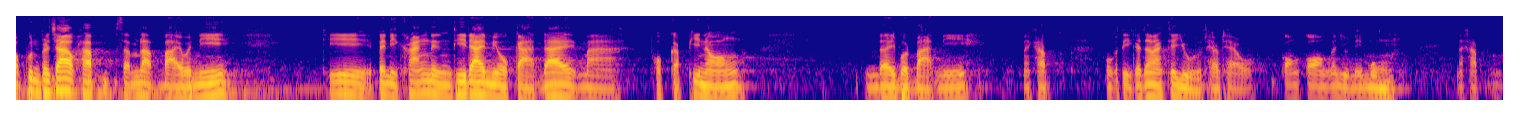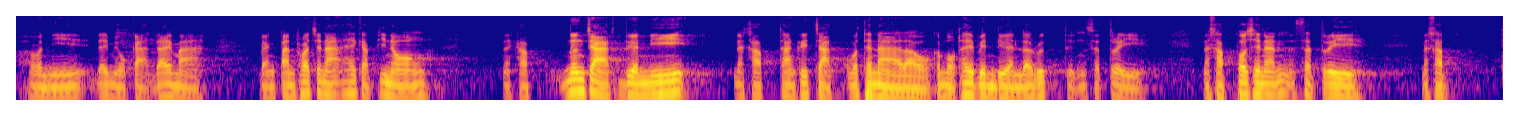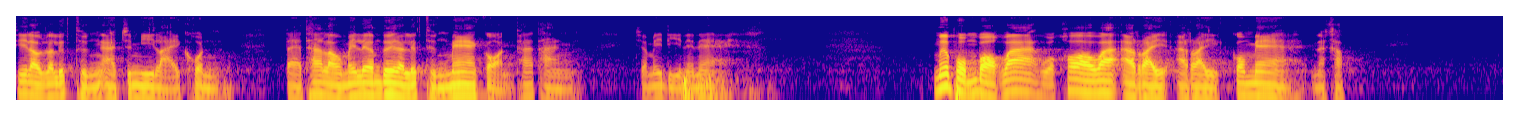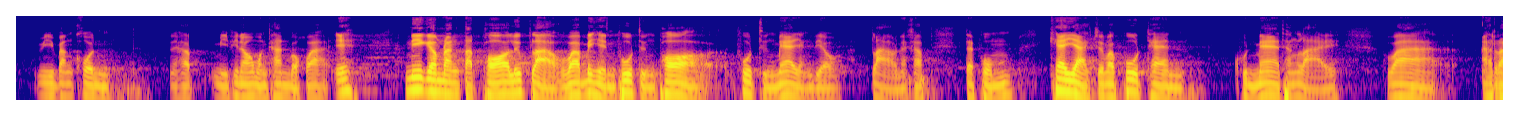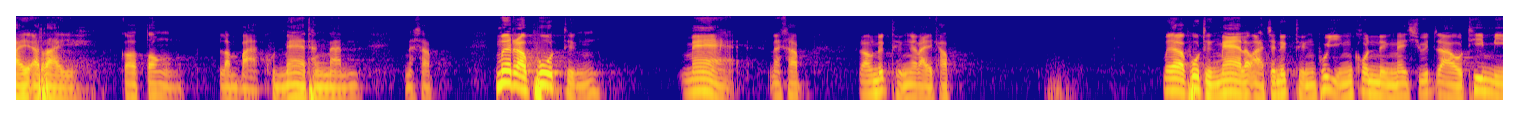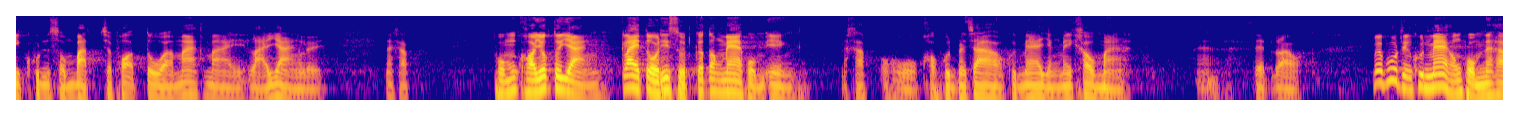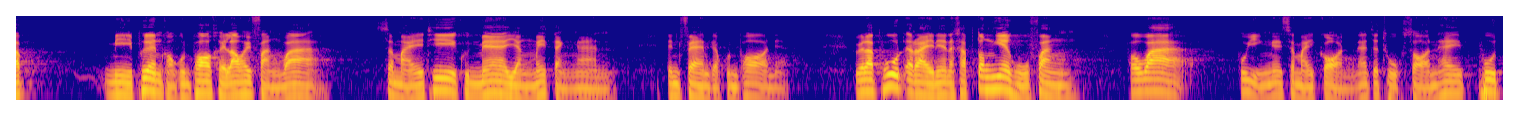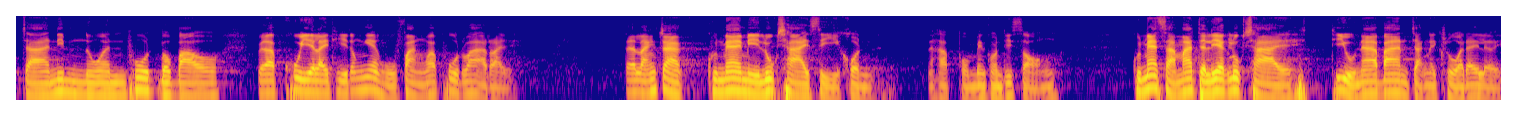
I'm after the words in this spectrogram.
อบคุณพระเจ้าครับสำหรับบ่ายวันนี้ที่เป็นอีกครั้งหนึ่งที่ได้มีโอกาสได้มาพบกับพี่น้องในบทบาทนี้นะครับ ปกติก็จะมักจะอยู่แถวแถวกองกองกันอยู่ในมุมนะครับ วันนี้ได้มีโอกาสได้มาแบ่งปันพระชนะให้กับพี่น้องนะครับ เนื่องจากเดือนนี้นะครับทางคริสตจักรวัฒนาเรากำหนดให้เป็นเดือนระลึกถึงสตรีนะครับ เพราะฉะนั้นสตรีนะครับ ที่เราระลึกถึงอาจจะมีหลายคน แต่ถ้าเราไม่เริ่มด้วยระลึกถึงแม่ก่อนท่าทางจะไม่ดีแน่ๆเมื่อผมบอกว่าหัวข้อว่าอะไรอะไรก็แม่นะครับ มีบางคนนะครับ มีพี่น้องบางท่านบอกว่า เอ๊ะ นี่กำลังตัดพ้อหรือเปล่าว่าไม่เห็นพูดถึงพ่อพูดถึงแม่อย่างเดียวเปล่านะครับ แต่ผมแค่อยากจะมาพูดแทนคุณแม่ทั้งหลายว่า อะไรอะไรก็ต้องลำบากคุณแม่ทั้งนั้นนะครับ เมื่อเราพูดถึงแม่นะครับ เรานึกถึงอะไรครับ เมื่อเราพูดถึงแม่เราอาจจะนึกถึงผู้หญิงคนหนึ่งในชีวิตเราที่มีคุณสมบัติเฉพาะตัวมากมายหลายอย่างเลยนะครับ ผมขอยกตัวอย่างใกล้ตัวที่สุดก็ต้องแม่ผมเองนะครับ โอ้โห ขอบคุณพระเจ้า คุณแม่ยังไม่เข้ามาเสร็จเรา เมื่อพูดถึงคุณแม่ของผมนะครับ มีเพื่อนของคุณพ่อเคยเล่าให้ฟังว่า สมัยที่คุณแม่ยังไม่แต่งงาน เป็นแฟนกับคุณพ่อเนี่ย เวลาพูดอะไรเนี่ยนะครับ ต้องเงี่ยหูฟัง เพราะว่าผู้หญิงในสมัยก่อนนะจะถูกสอนให้พูดจานิ่มนวลพูดเบาๆ เวลาคุยอะไรทีต้องเงี่ยหูฟังว่าพูดว่าอะไร แต่หลังจากคุณแม่มีลูกชายสี่คนนะครับ ผมเป็นคนที่สองคุณแม่สามารถจะเรียกลูกชาย ที่อยู่หน้าบ้านจากในครัวได้เลย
